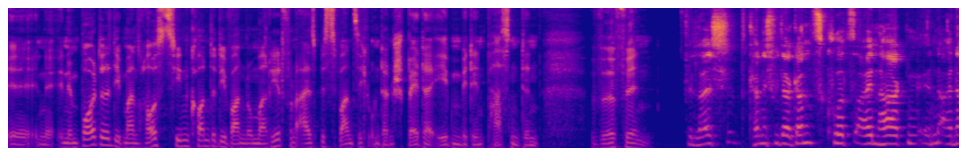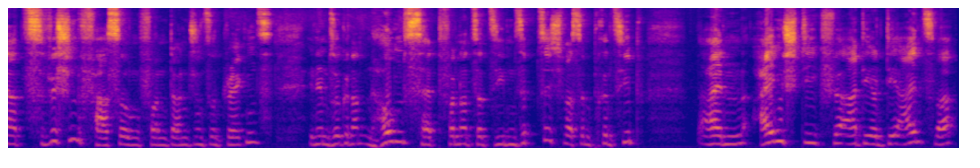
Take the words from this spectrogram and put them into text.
äh, in, in, einem Beutel, die man rausziehen konnte. Die waren nummeriert von 1 bis 20 und dann später eben mit den passenden Würfeln. Vielleicht kann ich wieder ganz kurz einhaken in einer Zwischenfassung von Dungeons Dragons, in dem sogenannten Home Set von 1977, was im Prinzip ein Einstieg für AD&D 1 war,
